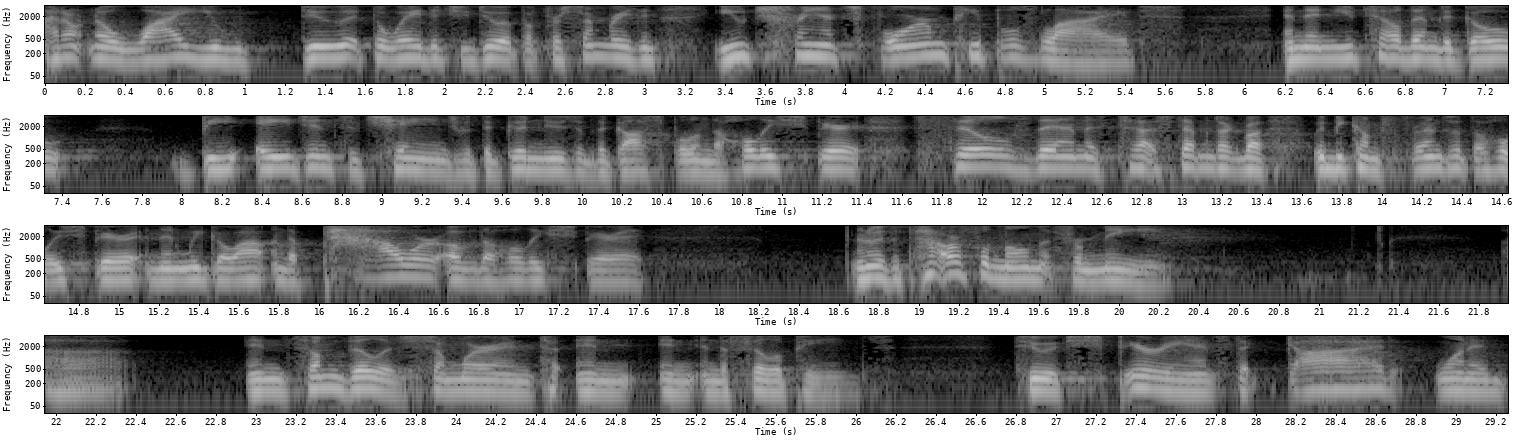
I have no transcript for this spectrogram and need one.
I don't know why you do it the way that you do it, but for some reason, you transform people's lives and then you tell them to go be agents of change with the good news of the gospel. And the Holy Spirit fills them, as Stephen talked about. We become friends with the Holy Spirit, and then we go out in the power of the Holy Spirit. And it was a powerful moment for me uh, in some village somewhere in, in, in, in the Philippines to experience that God wanted,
